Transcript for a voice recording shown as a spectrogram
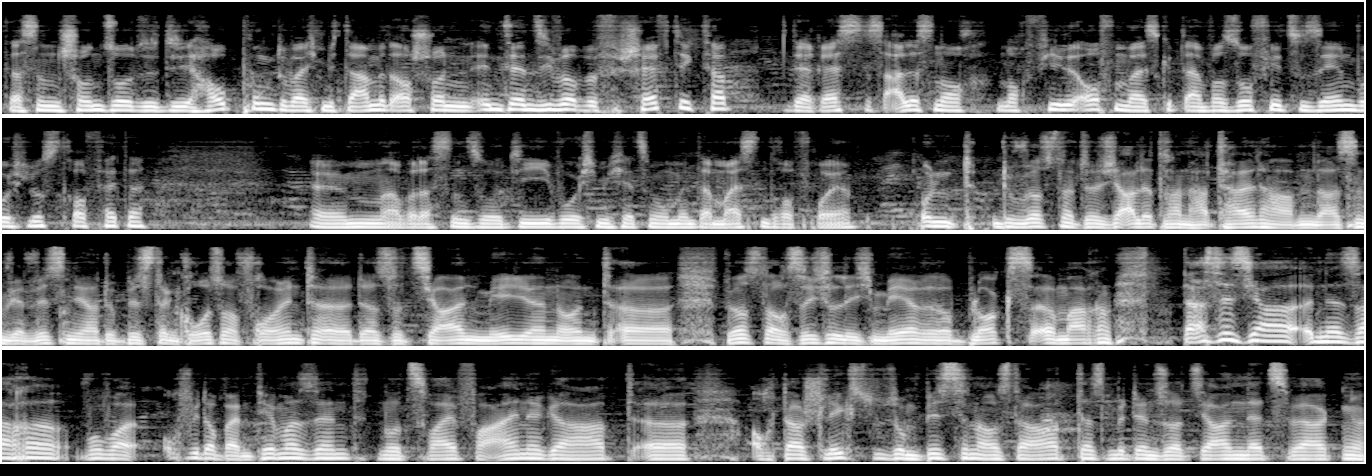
Das sind schon so die, die Hauptpunkte, weil ich mich damit auch schon intensiver beschäftigt habe. Der Rest ist alles noch, noch viel offen, weil es gibt einfach so viel zu sehen, wo ich Lust drauf hätte. Ähm, aber das sind so die, wo ich mich jetzt im Moment am meisten drauf freue. Und du wirst natürlich alle daran teilhaben lassen. Wir wissen ja, du bist ein großer Freund äh, der sozialen Medien und äh, wirst auch sicherlich mehrere Blogs äh, machen. Das ist ja eine Sache, wo wir auch wieder beim Thema sind. Nur zwei Vereine gehabt. Äh, auch da schlägst du so ein bisschen aus der Art, das mit den sozialen Netzwerken.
